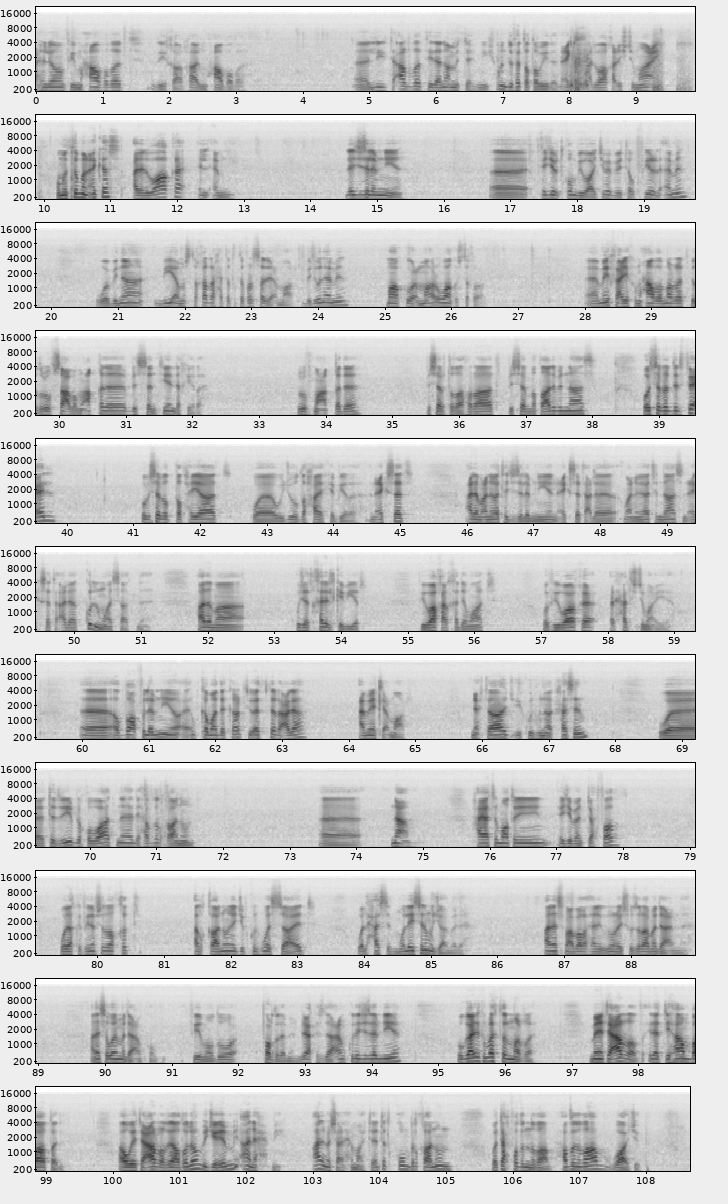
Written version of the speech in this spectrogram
إحنا اليوم في محافظة ذي قار هاي المحافظة آه، اللي تعرضت إلى نوع من التهميش منذ فترة طويلة انعكس على الواقع الاجتماعي ومن ثم انعكس على الواقع الأمني. الأجهزة الأمنية آه، يجب تقوم بواجبها بتوفير الأمن وبناء بيئة مستقرة حتى تعطي فرصة للإعمار. بدون أمن ماكو إعمار وماكو استقرار. ما يخفى عليكم محافظة مرت بظروف صعبة معقدة بالسنتين الأخيرة. ظروف معقدة بسبب تظاهرات بسبب مطالب الناس وبسبب رد الفعل وبسبب التضحيات ووجود ضحايا كبيرة. انعكست على معنويات الأجهزة الأمنية انعكست على معنويات الناس انعكست على كل مؤسساتنا. هذا ما وجد خلل كبير في واقع الخدمات وفي واقع الحالة الاجتماعية. آه الضعف الأمني كما ذكرت يؤثر على عملية الإعمار. نحتاج يكون هناك حسم وتدريب لقواتنا لحفظ القانون. آه نعم حياة المواطنين يجب أن تحفظ ولكن في نفس الوقت القانون يجب يكون هو السائد والحسم وليس المجاملة. أنا أسمع بعض الأحيان يقولون رئيس وزراء ما داعمنا أنا سوين ما داعمكم. في موضوع فرض الأمن بالعكس داعم كل الأجهزة الأمنية وقال لكم أكثر مرة من يتعرض إلى اتهام باطل أو يتعرض إلى ظلم يجي يمي أنا أحمي. أنا مسؤول عن حمايته أنت تقوم بالقانون وتحفظ النظام. حفظ النظام واجب.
